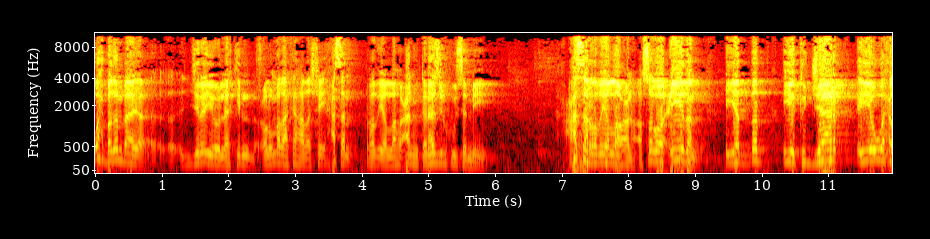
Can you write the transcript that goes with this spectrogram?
Wax badan baa jirayoo laakiin culummadaa ka hadashay. Xasan radia allahu canhu tanaasulkuu sameeyey. Xasan radia allahu canhu asagoo ciidan iyo dad iyo tujaar iyo waxa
